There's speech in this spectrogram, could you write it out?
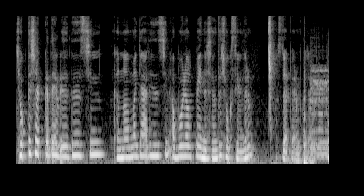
Çok teşekkür ederim izlediğiniz için. Kanalıma geldiğiniz için abone olup beğenirseniz de çok sevinirim. Sizi öpüyorum kocaman.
